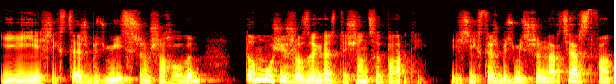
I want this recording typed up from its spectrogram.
i jeśli chcesz być mistrzem szachowym, to musisz rozegrać tysiące partii. Jeśli chcesz być mistrzem narciarstwa,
